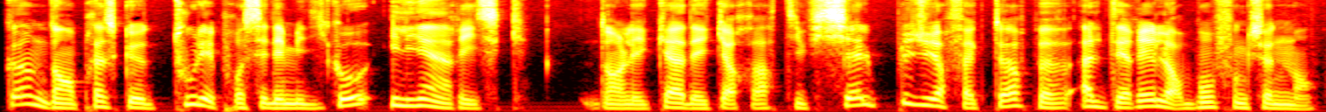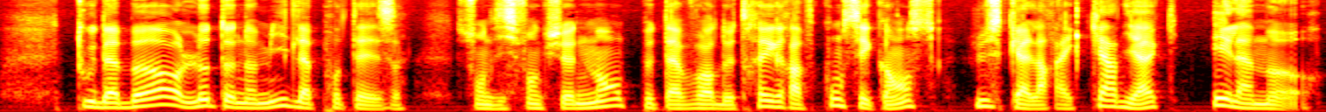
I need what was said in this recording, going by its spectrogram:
Comme dans presque tous les procédés médicaux, il y a un risque. Dans les cas des cœurs artificiels, plusieurs facteurs peuvent altérer leur bon fonctionnement. Tout d'abord, l'autonomie de la prothèse. Son dysfonctionnement peut avoir de très graves conséquences, jusqu'à l'arrêt cardiaque et la mort.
